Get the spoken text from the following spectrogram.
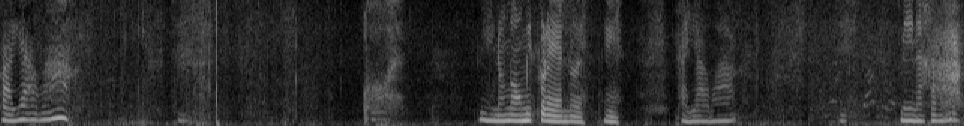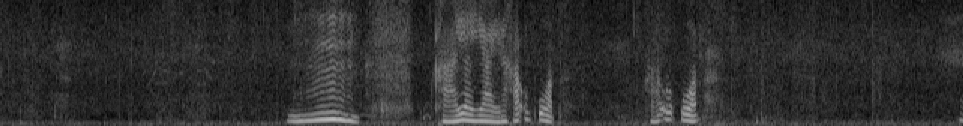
ขายาวมาก โอ้ย นี่น้องๆมิแกรนเลย นี่ ขายาวมาก นี่นะคะ อืม ขาใหญ่ๆนะคะอวบๆขาอวบๆอื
